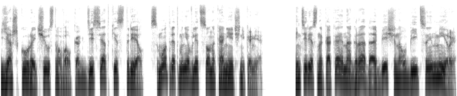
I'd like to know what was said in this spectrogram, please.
Я шкурой чувствовал, как десятки стрел смотрят мне в лицо наконечниками. Интересно, какая награда обещана убийце Инмиры?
